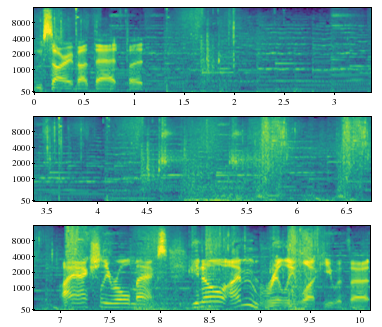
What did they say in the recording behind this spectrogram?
I'm sorry about that, but I actually roll max. You know, I'm really lucky with that.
